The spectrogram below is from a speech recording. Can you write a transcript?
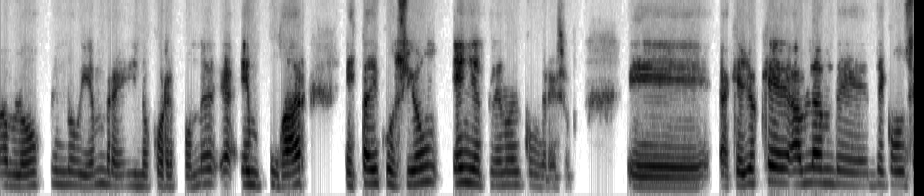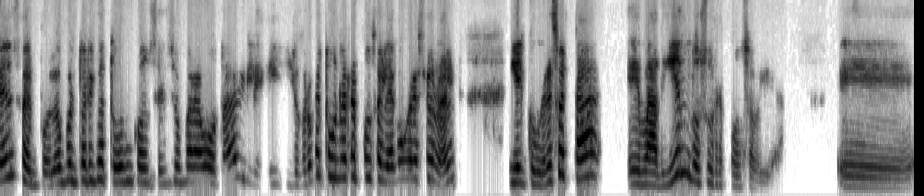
habló en noviembre y nos corresponde empujar esta discusión en el Pleno del Congreso. Eh, aquellos que hablan de, de, consenso, el pueblo de Puerto Rico tuvo un consenso para votar y, yo creo que esto es una responsabilidad congresional y el Congreso está evadiendo su responsabilidad. Eh,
